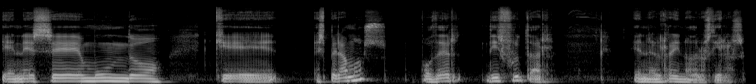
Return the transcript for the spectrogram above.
en ese mundo que esperamos poder disfrutar en el reino de los cielos.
